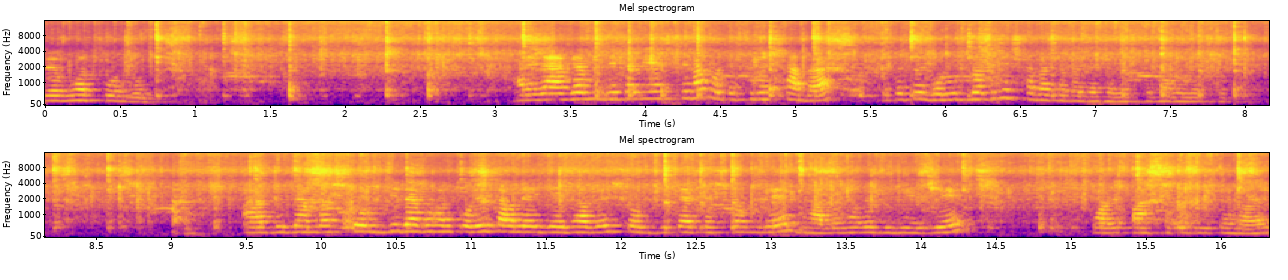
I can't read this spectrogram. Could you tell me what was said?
ব্যবহার করব আর এর আগে আমি যেটা নিয়ে এসেছিলাম, ওটা ছিল সাদা। ওটাতে হলুদ না সাদা সাদা দেখা যাচ্ছে, ভালো লাগছে আর যদি আমরা সবজি ব্যবহার করি, তাহলে যেভাবে সবজিটা একটা সঙ্গে ভালোভাবে দিয়ে পরে পাস্তাটা দিতে হয়।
